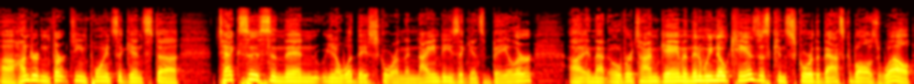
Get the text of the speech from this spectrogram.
Uh, 113 points against uh, Texas, and then you know what they score in the 90s against Baylor uh, in that overtime game, and then we know Kansas can score the basketball as well.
